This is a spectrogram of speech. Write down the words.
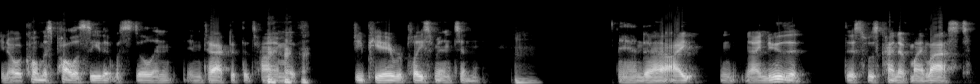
you know AACOMAS policy that was still in, intact at the time of GPA replacement and mm-hmm. and uh, I I knew that this was kind of my last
